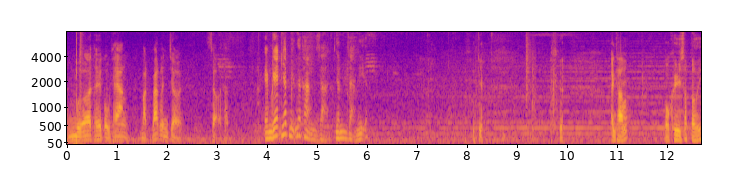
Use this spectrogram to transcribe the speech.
Hôm bữa thấy cầu thang Mặt vác lên trời Sợ thật. Em ghét nhất những cái thằng giả nhân giả nghĩa Anh Thắng, Có khi sắp tới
